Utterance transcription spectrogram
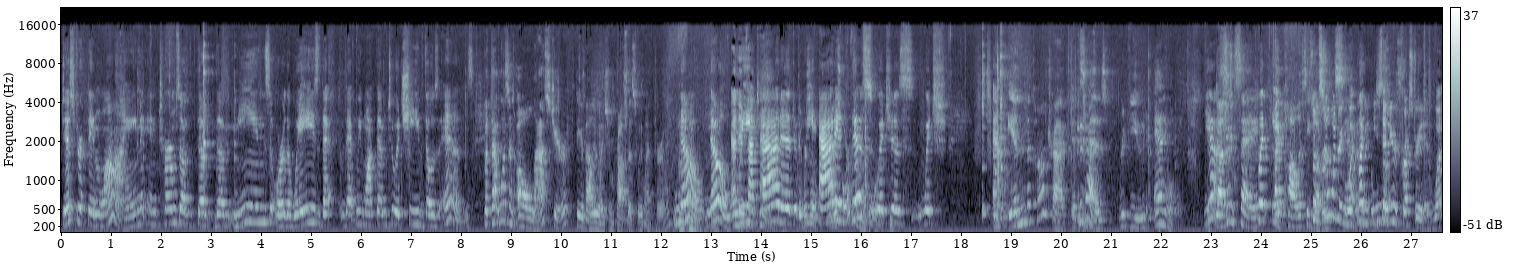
district in line in terms of the, the means or the ways that, that we want them to achieve those ends. But that wasn't all last year, the evaluation process we went through. No, mm-hmm. no, And in we fact, he- added, there was we a lot of added from the this, board. which is, which, And in the contract, it says reviewed annually. It Yeah. doesn't say But by it- policy So I'm governed. still wondering what, But- you- you said you're frustrated. What,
